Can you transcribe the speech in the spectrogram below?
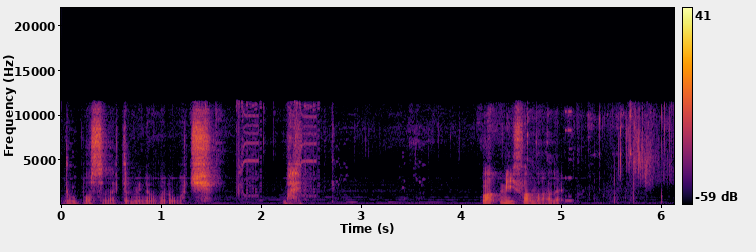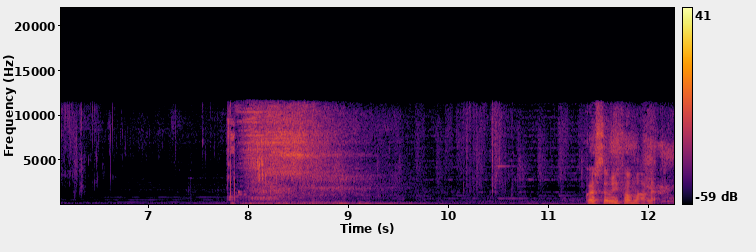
Non posso mettermi in Overwatch. Vai. Qua mi fa male. Questo mi fa male.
